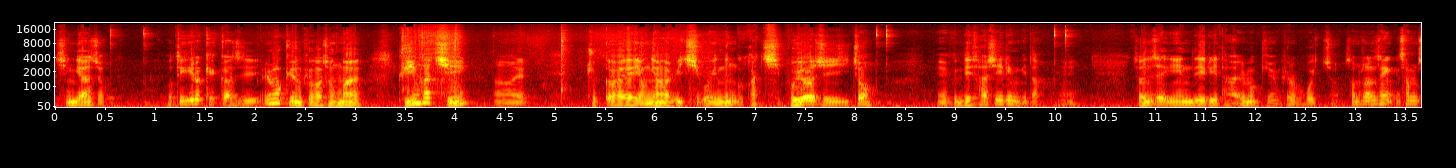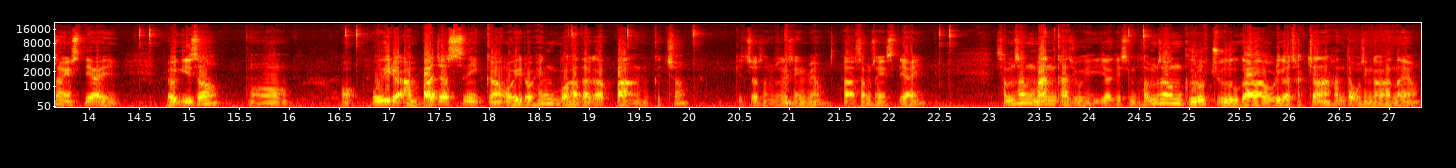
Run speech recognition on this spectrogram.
신기하죠. 어떻게 이렇게까지 일목균형표가 정말 귀신같이 어, 주가에 영향을 미치고 있는 것 같이 보여지죠. 예, 근데 사실입니다. 예. 전 세계인들이 다 일목균형표를 보고 있죠. 삼성 삼성 SDI 여기서 어, 어 오히려 안 빠졌으니까 오히려 횡보하다가 빵 그쵸? 그쵸? 삼성생명 아 삼성 SDI 삼성만 가지고 얘기하겠습니다. 삼성 그룹주가 우리가 작전을 한다고 생각하나요?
